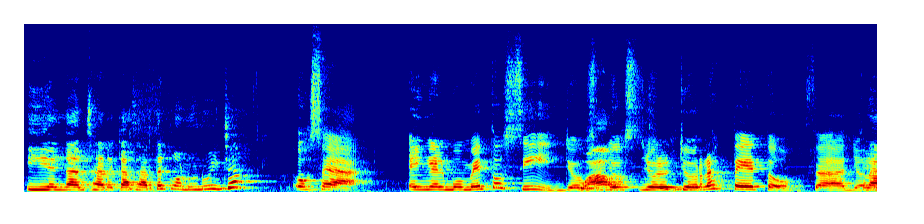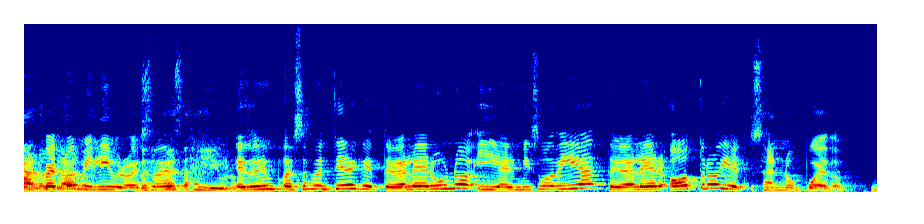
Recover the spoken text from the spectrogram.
y enganchar, casarte con uno y ya. O sea, en el momento sí, yo, Wow. yo, yo, yo respeto, o sea, yo Claro, respeto claro, mi libro. Eso respetas es, el libro. Eso, es, eso es mentira que te voy a leer uno y el mismo día te voy a leer otro y, el- o sea, no puedo. Yo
